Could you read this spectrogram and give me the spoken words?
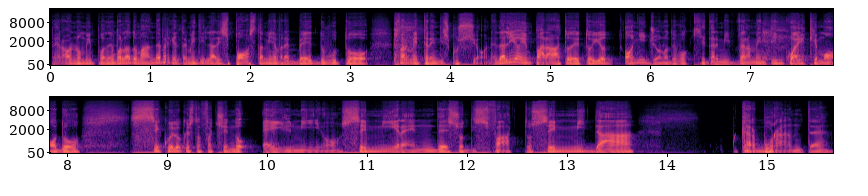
però non mi ponevo la domanda perché altrimenti la risposta mi avrebbe dovuto far mettere in discussione. Da lì ho imparato, ho detto io ogni giorno devo chiedermi veramente in qualche modo se quello che sto facendo è il mio, se mi rende soddisfatto, se mi dà carburante.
